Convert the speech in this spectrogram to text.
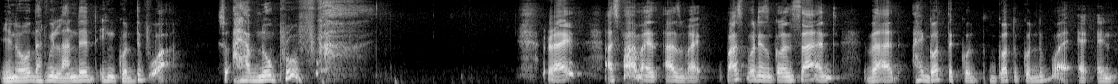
you know, that we landed in Cote d'Ivoire. So I have no proof. right? As far as, as my passport is concerned, that I got, the, got to Cote d'Ivoire and,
